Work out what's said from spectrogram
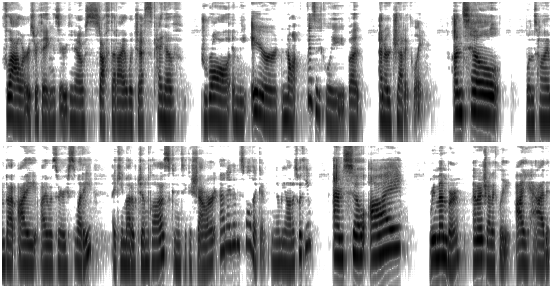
flowers or things or, you know, stuff that I would just kind of draw in the air, not physically, but energetically. Until one time that I, I was very sweaty. I came out of gym class, couldn't take a shower, and I didn't smell that good. I'm gonna be honest with you. And so I remember energetically, I had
